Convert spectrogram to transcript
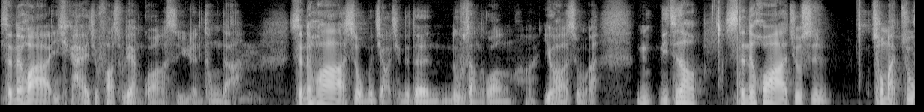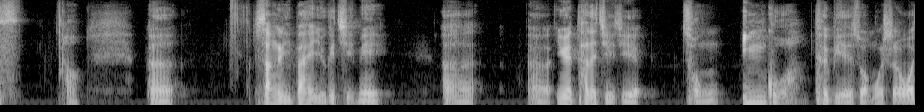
神的话一起开就发出亮光，是与人通达。神的话是我们脚前的灯，路上的光啊。耶和华是我们，你你知道神的话就是充满祝福。好，呃，上个礼拜有个姐妹，呃呃，因为她的姐姐从英国特别说，牧师，我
